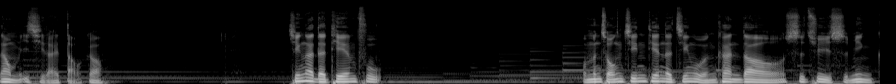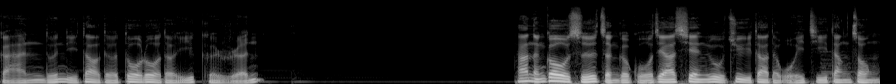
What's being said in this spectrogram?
让我们一起来祷告，亲爱的天父，我们从今天的经文看到，失去使命感、伦理道德堕落的一个人，他能够使整个国家陷入巨大的危机当中。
